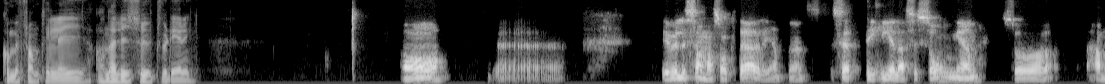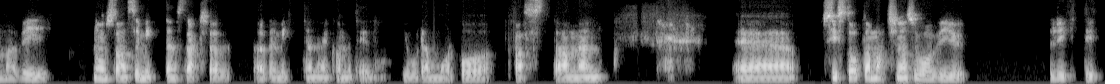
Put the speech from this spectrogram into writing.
kommit fram till i analys och utvärdering? Ja, eh, det är väl samma sak där egentligen. Sett till hela säsongen så hamnar vi någonstans i mitten, strax över mitten när det kommer till gjorda mål på fasta. Men eh, sista åtta matcherna så var vi ju riktigt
